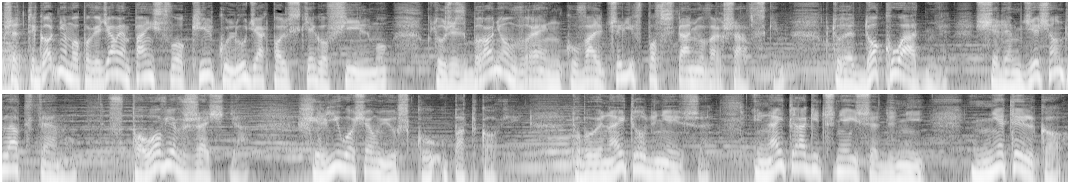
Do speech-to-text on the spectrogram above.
Przed tygodniem opowiedziałem Państwu o kilku ludziach polskiego filmu, którzy z bronią w ręku walczyli w powstaniu warszawskim, które dokładnie 70 lat temu, w połowie września, chyliło się już ku upadkowi. To były najtrudniejsze i najtragiczniejsze dni nie tylko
